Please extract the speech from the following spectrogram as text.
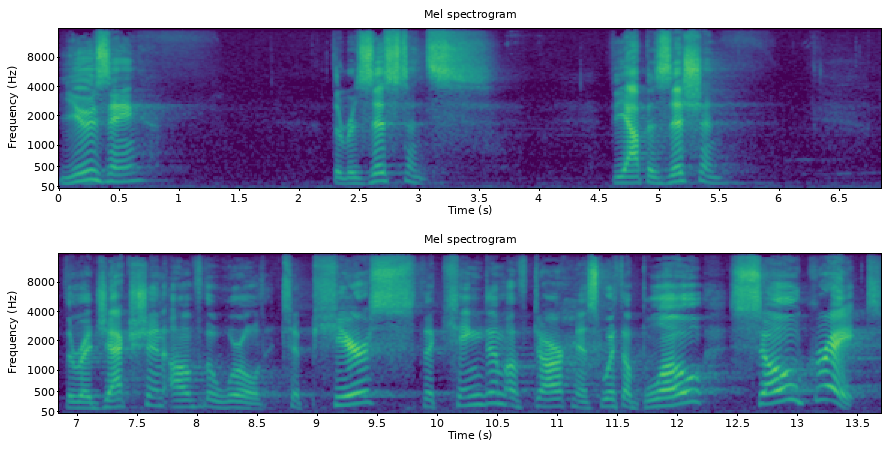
Using the resistance, the opposition, the rejection of the world, to pierce the kingdom of darkness with a blow so great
